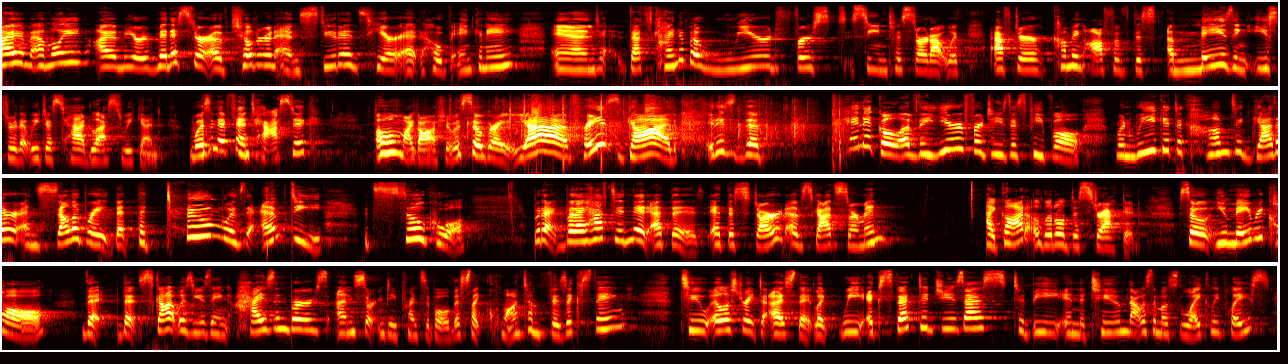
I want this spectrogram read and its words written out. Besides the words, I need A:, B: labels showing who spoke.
A: I am Emily. I am your minister of children and students here at Hope Ankeny. And that's kind of a weird first scene to start out with after coming off of this amazing Easter that we just had last weekend. Wasn't it fantastic? Oh my gosh, it was so great. Yeah, praise God. It is the pinnacle of the year for Jesus people when we get to come together and celebrate that the tomb was empty it's so cool. But I, but I have to admit, at the, at the start of Scott's sermon, I got a little distracted. So you may recall that, that Scott was using Heisenberg's uncertainty principle, this like quantum physics thing, to illustrate to us that like we expected Jesus to be in the tomb. That was the most likely place.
